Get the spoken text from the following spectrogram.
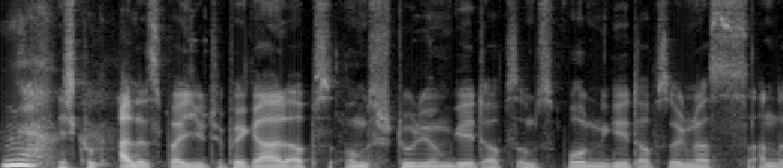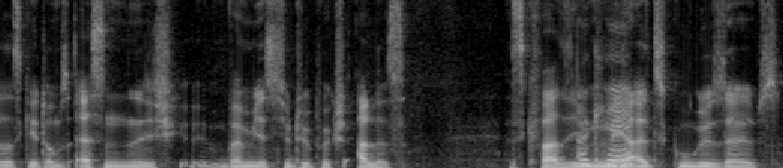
Ja. Ich gucke alles bei YouTube, egal ob es ums Studium geht, ob es ums Wohnen geht, ob es irgendwas anderes geht, ums Essen. Ich, bei mir ist YouTube wirklich alles. ist quasi Okay. mehr als Google selbst.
